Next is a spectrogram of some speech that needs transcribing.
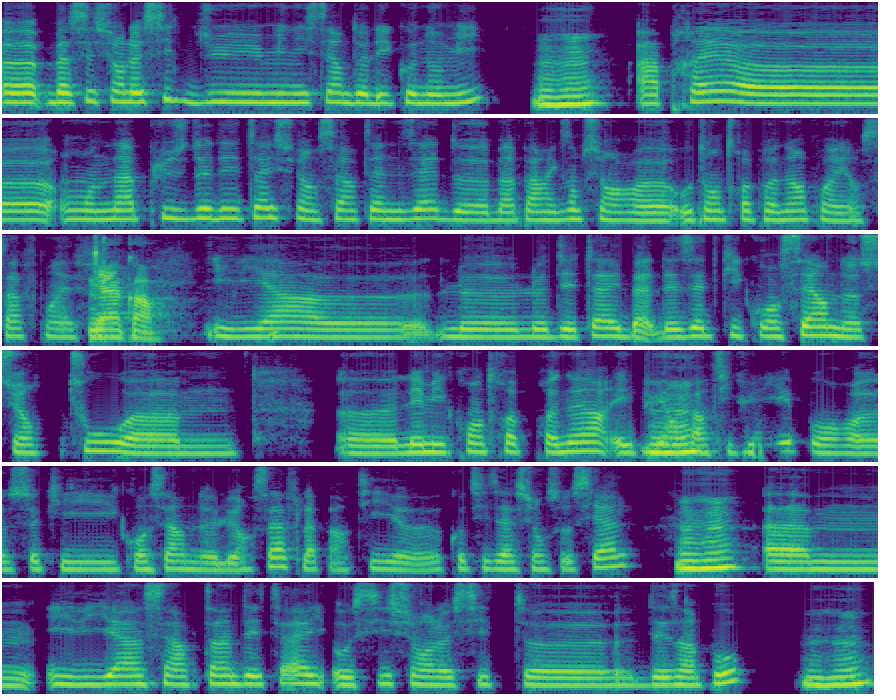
Euh, bah, C'est sur le site du ministère de l'économie. Mm-hmm. Après, euh, on a plus de détails sur certaines aides. Euh, bah, par exemple, sur euh, autoentrepreneur.ursaf.fr. D'accord. Il y a euh, le, le, détail bah, des aides qui concernent surtout les micro-entrepreneurs et puis en mm-hmm. particulier pour ce qui concerne l'URSAF, la partie cotisation sociale. Mm-hmm. il y a certains détails aussi sur le site des impôts. une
